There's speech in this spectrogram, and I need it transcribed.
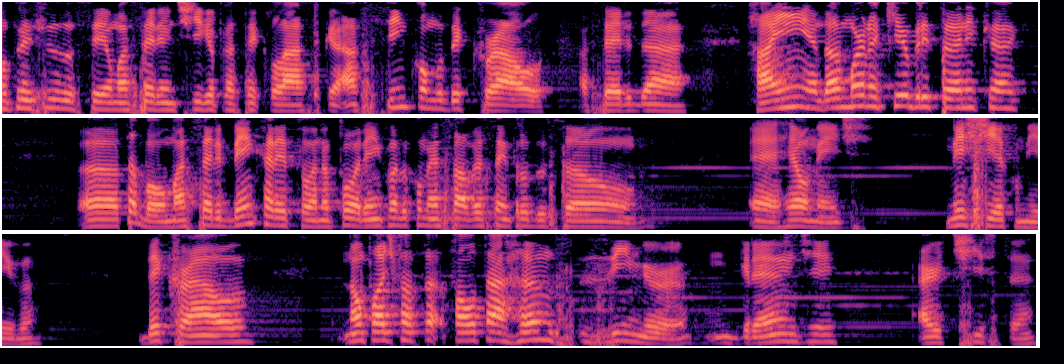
Não precisa ser uma série antiga para ser clássica, assim como The Crown, a série da rainha da monarquia britânica. Ah, tá bom, uma série bem caretona, porém, quando começava essa introdução, é, realmente, mexia comigo. The Crown, não pode falta- faltar Hans Zimmer, um grande artista.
